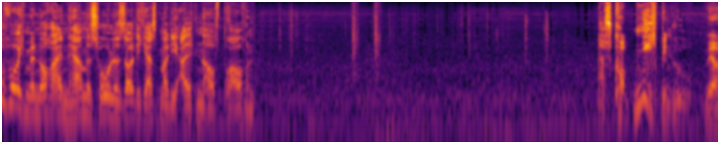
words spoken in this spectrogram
Bevor ich mir noch einen Hermes hole, sollte ich erstmal die alten aufbrauchen. Das kommt nicht bin So, mehr.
